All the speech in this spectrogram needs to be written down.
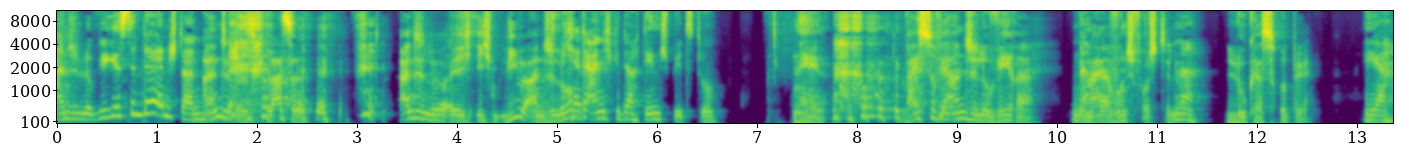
Angelo, wie ist denn der entstanden? Angelo ist klasse. Angelo, ich, ich liebe Angelo. Ich hätte eigentlich gedacht, den spielst du. Nee. Weißt du, wer Angelo wäre? Na. In meiner Wunschvorstellung. Na, Lukas Rüppel. Ja.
